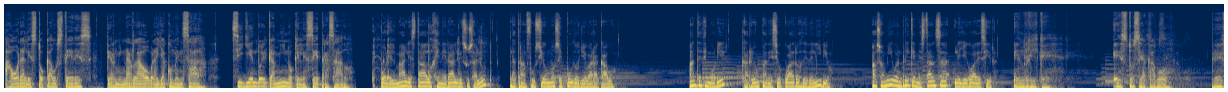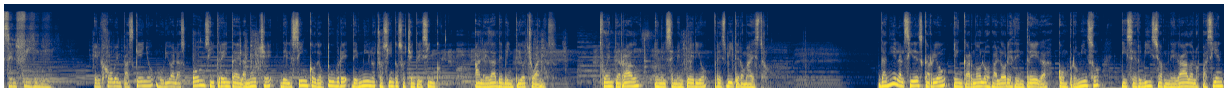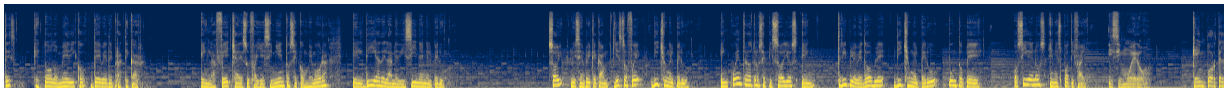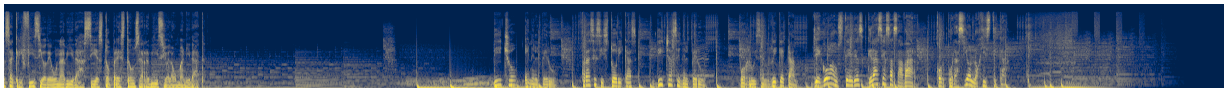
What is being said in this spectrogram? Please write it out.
ahora les toca a ustedes terminar la obra ya comenzada, siguiendo el camino que les he trazado. Por el mal estado general de su salud, la transfusión no se pudo llevar a cabo. Antes de morir, Carrión padeció cuadros de delirio. A su amigo Enrique Mestanza le llegó a decir, Enrique, esto se acabó. Es el fin. El joven pasqueño murió a las 11 y 30 de la noche del 5 de octubre de 1885, a la edad de 28 años fue enterrado en el cementerio Presbítero Maestro. Daniel Alcides Carrión encarnó los valores de entrega, compromiso y servicio abnegado a los pacientes que todo médico debe de practicar. En la fecha de su fallecimiento se conmemora el Día de la Medicina en el Perú. Soy Luis Enrique Camp y esto fue Dicho en el Perú. Encuentra otros episodios en www.dichoenelperú.pe o síguenos en Spotify. Y si muero, ¿qué importa el sacrificio de una vida si esto presta un servicio a la humanidad? Dicho en el Perú. Frases históricas dichas en el Perú. Por Luis Enrique Cam. Llegó a ustedes gracias a Sabar, Corporación Logística.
